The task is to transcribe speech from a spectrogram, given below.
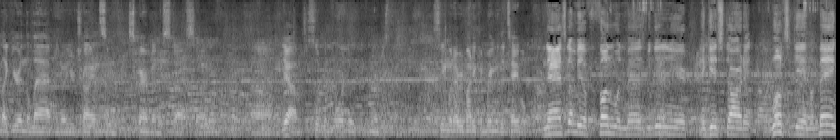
like you're in the lab, you know, you're trying some experimental stuff. So um, yeah, I'm just looking forward to you know just seeing what everybody can bring to the table. Nah, it's gonna be a fun one, man. As we get in here and get started. Once again, my man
